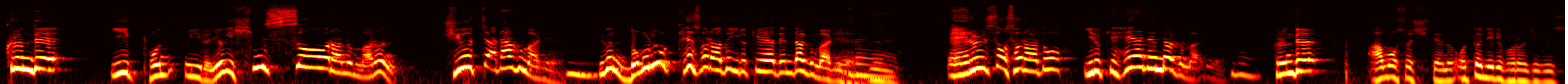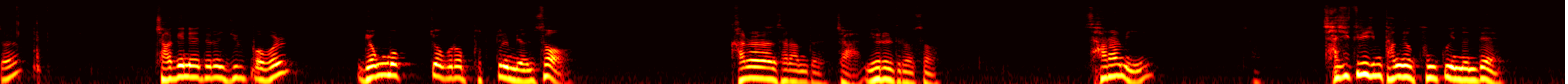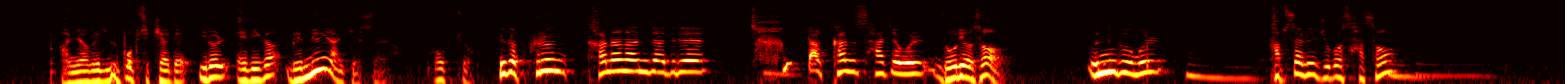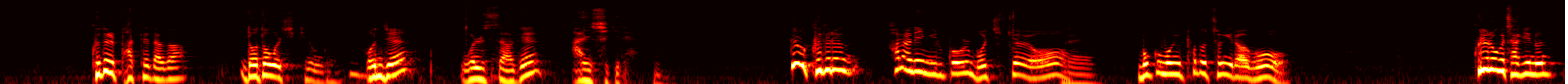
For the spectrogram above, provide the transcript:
그런데 이 본의를 여기 힘써라는 말은 쥐어짜다 그 말이에요. 이건 노력해서라도 이렇게 해야 된다 그 말이에요. 네. 애를 써서라도 이렇게 해야 된다 그 말이에요. 네. 그런데 아모스 시대는 어떤 일이 벌어지고 있어요? 자기네들은 율법을 명목적으로 붙들면서 가난한 사람들, 자, 예를 들어서 사람이 자, 자식들이 지금 당장 굶고 있는데 아니야, 그래도 율법 지켜야 돼. 이럴 애비가 몇 명이나 있겠어요? 없죠. 그러니까 그런 가난한 자들의 참 딱한 사정을 노려서 은금을 값싸게 주고 사서 그들 밭에다가 노동을 시키는 거예요. 언제? 월삭의 안식일에. 그리고 그들은 하나님 율법을 못 지켜요. 네. 목구멍이 포도청이라고. 그러고 자기는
